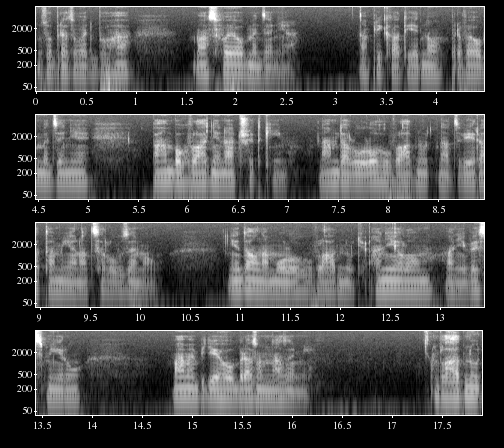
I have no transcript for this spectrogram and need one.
zobrazovať Boha, má svoje obmedzenia. Napríklad jedno prvé obmedzenie, Pán Boh vládne nad všetkým. Nám dal úlohu vládnuť nad zvieratami a nad celou zemou. Nedal nám úlohu vládnuť anielom ani vesmíru. Máme byť jeho obrazom na zemi. Vládnuť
